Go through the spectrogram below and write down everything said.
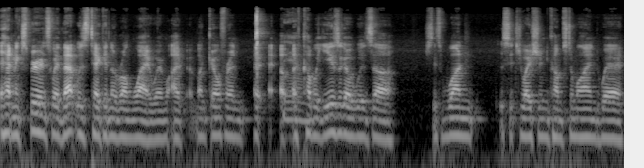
yeah. had an experience where that was taken the wrong way. Where my my girlfriend a, a, yeah. a couple of years ago was uh, this one situation comes to mind where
